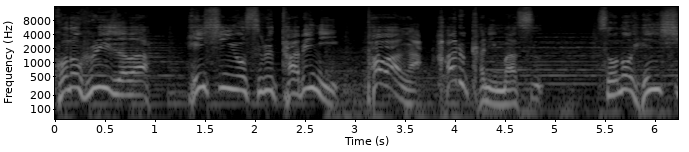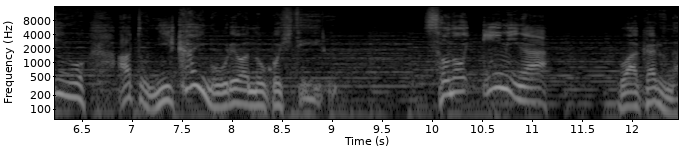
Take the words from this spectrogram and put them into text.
このフリーザは変身をするたびにパワーがはるかに増す。その変身をあと2回も俺は残している。その意味がわかるな。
